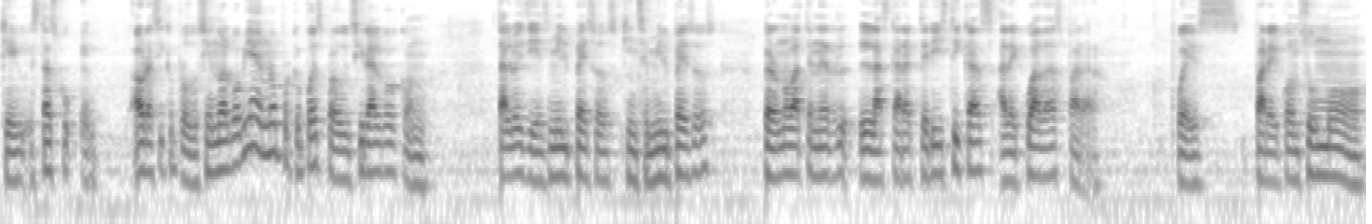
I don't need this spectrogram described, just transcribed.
que estás eh, ahora sí que produciendo algo bien, ¿no? Porque puedes producir algo con tal vez 10 mil pesos, 15 mil pesos, pero no va a tener las características adecuadas para, pues, para el consumo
